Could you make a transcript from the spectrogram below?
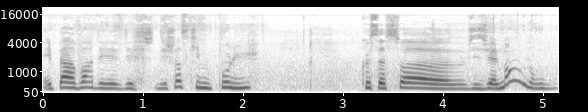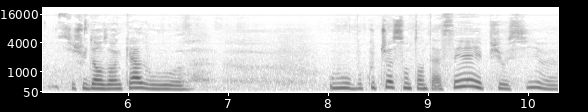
Et pas avoir des, choses qui me polluent. Que ce soit euh, visuellement, donc si je suis dans un cadre où, euh, beaucoup de choses sont entassées, et puis aussi, euh,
